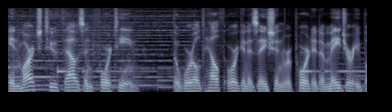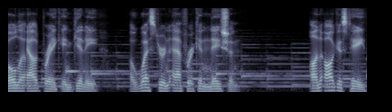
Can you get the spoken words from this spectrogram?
In March 2014, the World Health Organization reported a major Ebola outbreak in Guinea, a Western African nation. On August 8,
